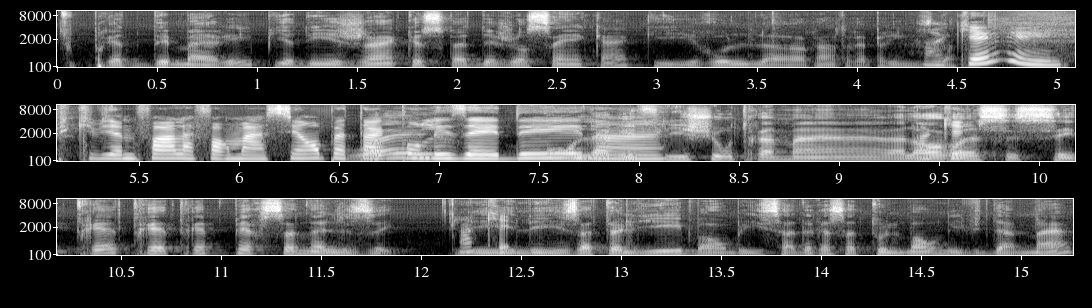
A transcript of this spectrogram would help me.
tout près de démarrer, puis il y a des gens que ça fait déjà cinq ans qui roulent leur entreprise. là. OK. Puis qui viennent faire la formation peut-être Ouais, pour les aider. On la réfléchit autrement. Alors, euh, c'est très, très, très personnalisé. Les, ateliers, bon, ben, ils s'adressent à tout le monde, évidemment.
